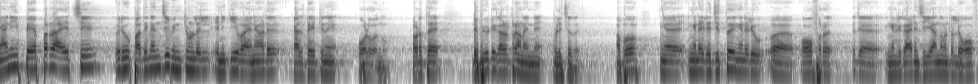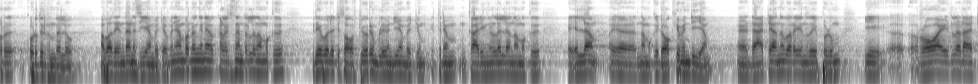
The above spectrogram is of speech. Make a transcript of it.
ഞാൻ ഈ പേപ്പർ അയച്ച് ഒരു പതിനഞ്ച് മിനിറ്റിനുള്ളിൽ എനിക്ക് വയനാട് കളക്ട്രേറ്റിന് കോൾ വന്നു. അവിടുത്തെ ഡെപ്യൂട്ടി കളക്ടറാണ് എന്നെ വിളിച്ചത്. അപ്പോൾ ഇങ്ങനെ രജിത്ത് ഇങ്ങനെ ഒരു ഓഫർ ഇങ്ങനെ ഒരു കാര്യം ചെയ്യാമെന്ന് പറഞ്ഞിട്ടല്ലോ ഓഫർ കൊടുത്തിട്ടുണ്ടല്ലോ. അപ്പോൾ അതെന്താണ് ചെയ്യാൻ പറ്റും അപ്പോൾ ഞാൻ പറഞ്ഞു ഇങ്ങനെ കളക്ഷൻ സെന്ററിൽ നമുക്ക് ഇതേപോലെ ഒരു സോഫ്റ്റ്വെയർ ഇംപ്ലിമെന്റ് ചെയ്യാൻ പറ്റും. ഇത്തരം കാര്യങ്ങളിലെല്ലാം നമുക്ക് എല്ലാം നമുക്ക് ഡോക്യുമെന്റ് ചെയ്യാം. ഡാറ്റ എന്ന് പറയുന്നത് എപ്പോഴും ഈ റോ ആയിട്ടുള്ള ഡാറ്റ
